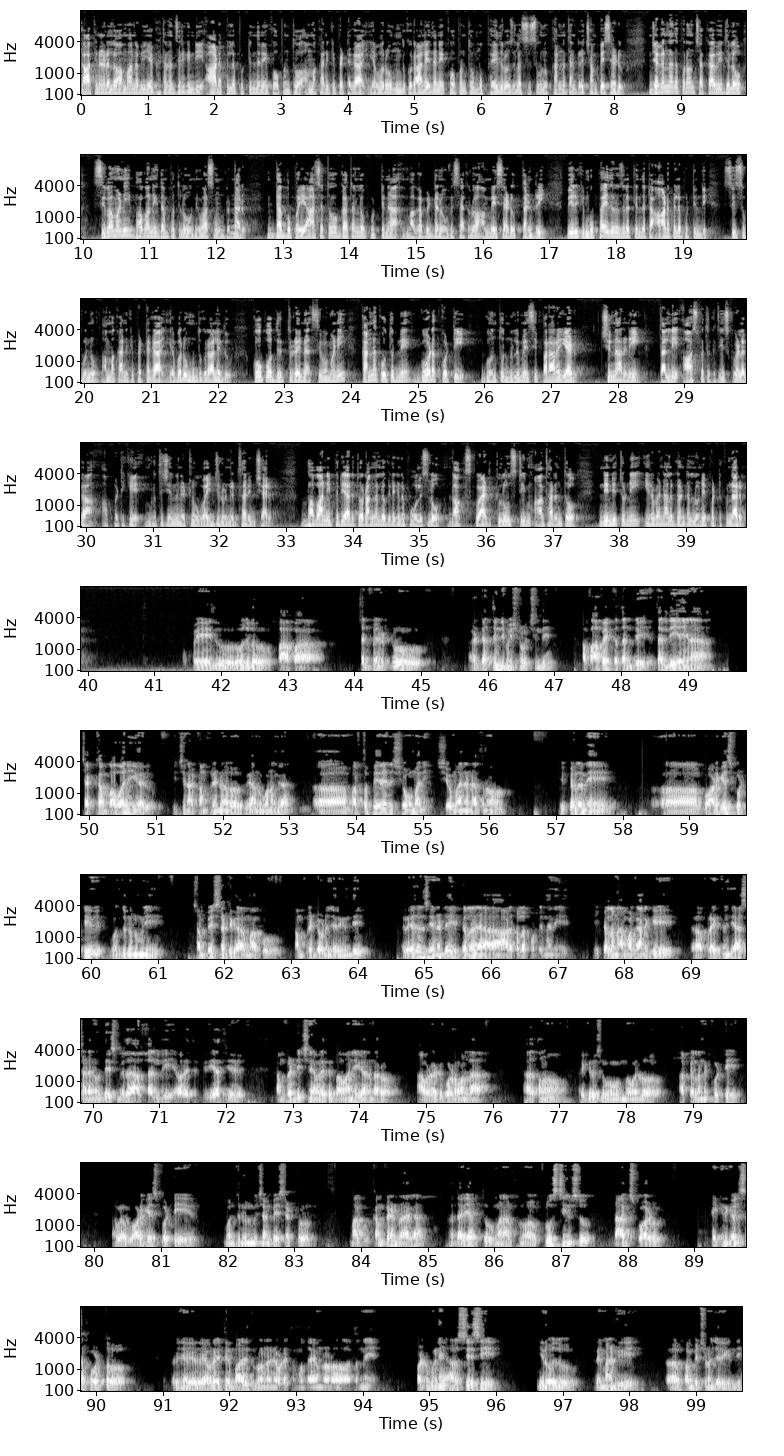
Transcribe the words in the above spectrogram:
కాకినాడలో అమానవీయ ఘటన జరిగింది. ఆడపిల్ల పుట్టిందనే కోపంతో అమ్మకానికి పెట్టగా ఎవరూ ముందుకు రాలేదనే కోపంతో ముప్పై ఐదు రోజుల శిశువును కన్నతండ్రి చంపేశాడు. జగన్నాథపురం చక్కావీధిలో శివమణి భవానీ దంపతులు నివాసం ఉంటున్నారు. డబ్బుపై ఆశతో గతంలో పుట్టిన మగబిడ్డను విశాఖలో అమ్మేశాడు తండ్రి. వీరికి ముప్పై ఐదు రోజుల కిందట ఆడపిల్ల పుట్టింది. శిశువును అమ్మకానికి పెట్టగా ఎవరూ ముందుకు రాలేదు. కోపోద్రిక్తుడైన శివమణి కన్న కూతుర్నే గోడ కొట్టి గొంతు నులిమేసి పరారయ్యాడు. చిన్నారిని తల్లి ఆసుపత్రికి తీసుకువెళ్ళగా అప్పటికే మృతి చెందినట్లు వైద్యులు నిర్ధారించారు. భవానీ ఫిర్యాదుతో రంగంలోకి దిగిన పోలీసులు డాగ్ స్క్వాడ్ క్లూస్ టీం ఆధారంతో నిందితుడిని ఇరవై నాలుగు గంటల్లోనే పట్టుకున్నారు. ముప్పై ఐదు రోజులు పాప చనిపోయినట్టు డెత్ ఇంటిమేషన్ వచ్చింది. ఆ పాప యొక్క తండ్రి తల్లి అయిన చెక్క భవానీ గారు ఇచ్చిన కంప్లైంట్ అనుగుణంగా భర్త పేరైన శివమణి శివమణి అనే అతను ఈ పిల్లని గోడకేసి కొట్టి గొంతును నుమి చంపేసినట్టుగా మాకు కంప్లైంట్ ఇవ్వడం జరిగింది. రీజన్స్ ఏంటంటే ఈ పిల్ల ఆడపిల్ల పుట్టిందని ఈ పిల్లని అమ్మకానికి ప్రయత్నం చేస్తున్నాడనే ఉద్దేశం మీద ఆ తల్లి ఎవరైతే ఫిర్యాదు కంప్లైంట్ ఇచ్చిన ఎవరైతే భవానీ గారు ఉన్నారో ఆవిడ అడ్డుకోవడం వల్ల అతను అగ్రెసివ్ మోడ్లో ఆ పిల్లని కొట్టి ఒక గోడకేసి కొట్టి గొంతు నులిమి చంపేసినట్టు మాకు కంప్లైంట్ రాగా దర్యాప్తు మన clues teams dog squad technical సపోర్ట్తో ఎవరైతే బాధితులు ఉన్నారో ఎవరైతే ముద్దాయి ఉన్నాడో అతన్ని పట్టుకుని అరెస్ట్ చేసి ఈరోజు రిమాండ్కి పంపించడం జరిగింది.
